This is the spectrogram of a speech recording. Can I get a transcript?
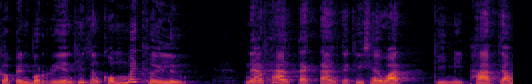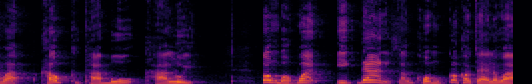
ก็เป็นบทเรียนที่สังคมไม่เคยลืม แนวทางแตกต่างจากที่ชัยวัฒน์ที่มีภาพจำว่าเขาคือขาบูขาลุย ต้องบอกว่าอีกด้านสังคมก็เข้าใจแล้วว่า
